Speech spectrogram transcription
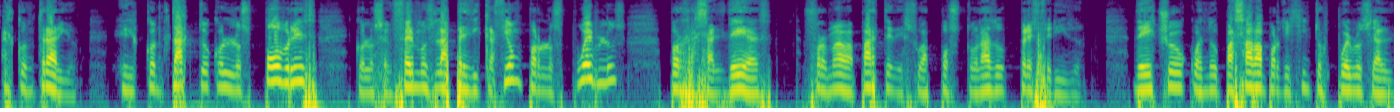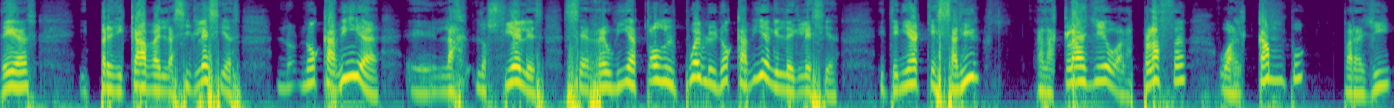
Al contrario, el contacto con los pobres, con los enfermos, la predicación por los pueblos, por las aldeas, formaba parte de su apostolado preferido. De hecho, cuando pasaba por distintos pueblos y aldeas y predicaba en las iglesias, no, cabía eh, los fieles, se reunía todo el pueblo y no cabían en la iglesia, y tenía que salir a la calle o a la plaza o al campo para allí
